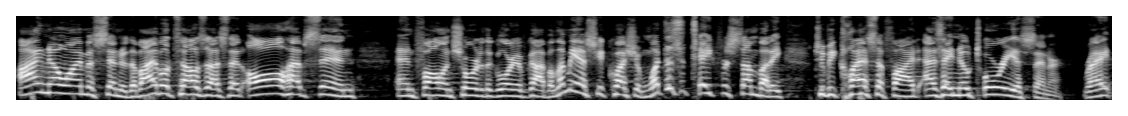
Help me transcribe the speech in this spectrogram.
I know I'm a sinner. The Bible tells us that all have sinned and fallen short of the glory of God. But let me ask you a question. What does it take for somebody to be classified as a notorious sinner, right?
